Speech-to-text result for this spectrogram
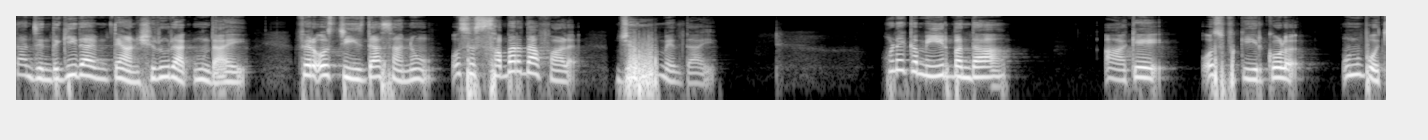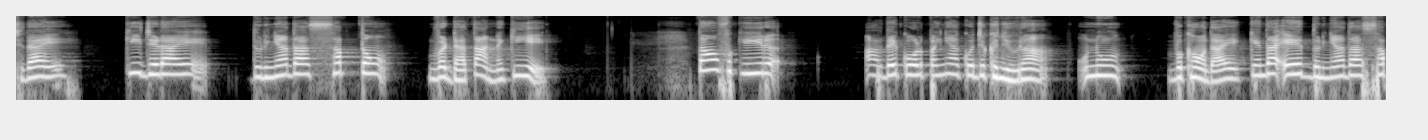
ਤਾਂ ਜ਼ਿੰਦਗੀ ਦਾ ਇਮਤਿਹਾਨ ਸ਼ੁਰੂ ਰੱਖ ਹੁੰਦਾ ਏ। ਫਿਰ ਉਸ ਚੀਜ਼ ਦਾ ਸਾਨੂੰ, ਉਸ ਸਬਰ ਦਾ ਫਲ ਜ਼ਰੂਰ ਮਿਲਦਾ ਏ। ਹੁਣ ਇੱਕ ਅਮੀਰ ਬੰਦਾ ਆ ਕੇ ਉਸ ਫਕੀਰ ਕੋਲ ਉਹਨੂੰ ਪੁੱਛਦਾ ਏ ਕਿ ਜਿਹੜਾ ਇਹ ਦੁਨੀਆ ਦਾ ਸਭ ਤੋਂ ਵੱਡਾ ਧਨ ਕੀ ਏ? ਤਾਂ ਉਹ ਫਕੀਰ ਆਪਦੇ ਕੋਲ ਪਈਆਂ ਕੁਝ ਖੰਜੂਰਾਂ ਉਹਨੂੰ ਵਿਖਾਉਂਦਾ ਏ, ਕਹਿੰਦਾ, ਇਹ ਦੁਨੀਆ ਦਾ ਸਭ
